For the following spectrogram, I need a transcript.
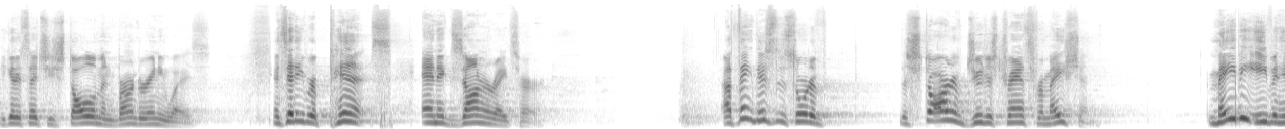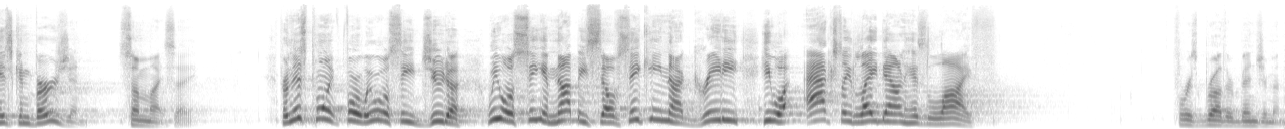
He could have said she stole him and burned her anyways. Instead, he repents and exonerates her. I think this is sort of the start of Judah's transformation. Maybe even his conversion, some might say. From this point forward, we will see Judah, we will see him not be self seeking, not greedy. He will actually lay down his life for his brother Benjamin.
